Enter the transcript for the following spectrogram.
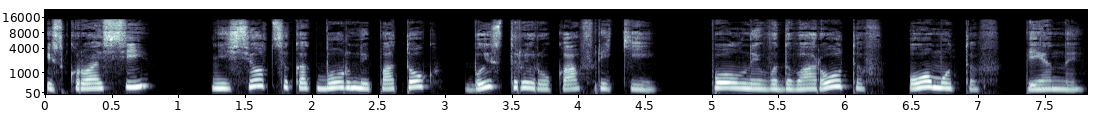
из Круасси, несется, как бурный поток, быстрый рукав реки, полный водоворотов, омутов, пены.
